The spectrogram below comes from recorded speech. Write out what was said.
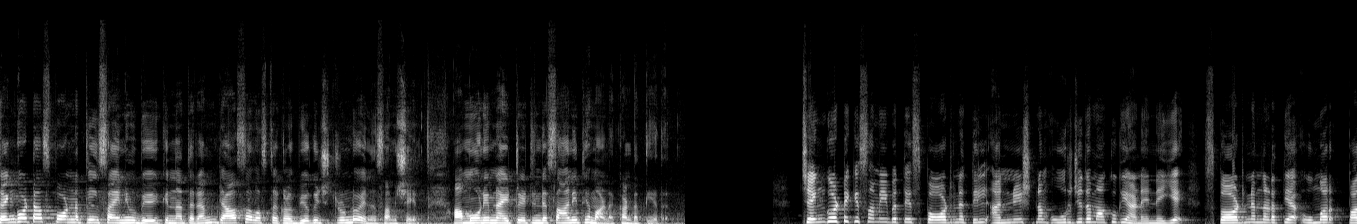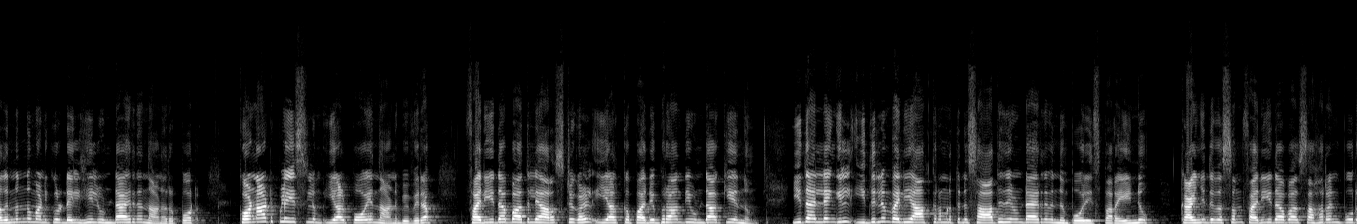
ചെങ്കോട്ട സ്ഫോടനത്തിൽ സൈന്യം ഉപയോഗിക്കുന്ന തരം രാസവസ്തുക്കൾ ഉപയോഗിച്ചിട്ടുണ്ടോ എന്ന് സംശയം. അമോണിയം നൈട്രേറ്റിന്റെ സാന്നിധ്യമാണ് കണ്ടെത്തിയത്. ചെങ്കോട്ടയ്ക്ക് സമീപത്തെ സ്ഫോടനത്തിൽ അന്വേഷണം ഊർജിതമാക്കുകയാണ് എൻ ഐ എ. സ്ഫോടനം നടത്തിയ ഉമർ പതിനൊന്ന് മണിക്കൂർ ഡൽഹിയിൽ ഉണ്ടായിരുന്നെന്നാണ് റിപ്പോർട്ട്. കൊണാട്ട് പ്ലേസിലും ഇയാൾ പോയെന്നാണ് വിവരം. ഫരീദാബാദിലെ അറസ്റ്റുകൾ ഇയാൾക്ക് പരിഭ്രാന്തി ഉണ്ടാക്കിയെന്നും ഇതല്ലെങ്കിൽ ഇതിലും വലിയ ആക്രമണത്തിന് സാധ്യതയുണ്ടായിരുന്നുവെന്നും പോലീസ് പറയുന്നു. കഴിഞ്ഞ ദിവസം ഫരീദാബാദ് സഹറൻപൂർ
